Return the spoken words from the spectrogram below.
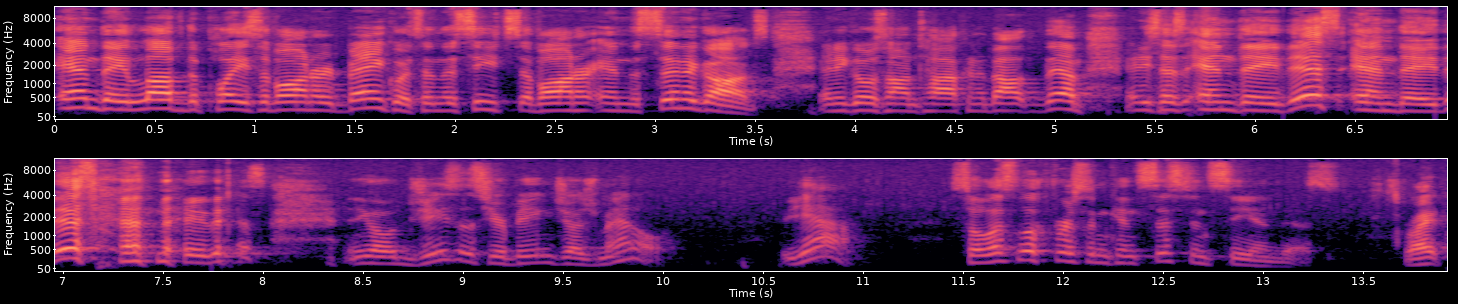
And they love the place of honor at banquets and the seats of honor in the synagogues. And he goes on talking about them. And he says, and they this, and they this, and they this. And you go, Jesus, you're being judgmental. Yeah. So let's look for some consistency in this right?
